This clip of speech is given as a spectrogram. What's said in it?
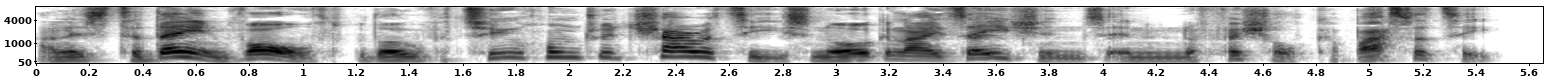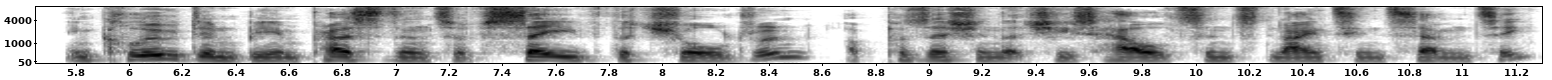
and is today involved with over 200 charities and organisations in an official capacity, including being president of Save the Children, a position that she's held since 1970,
